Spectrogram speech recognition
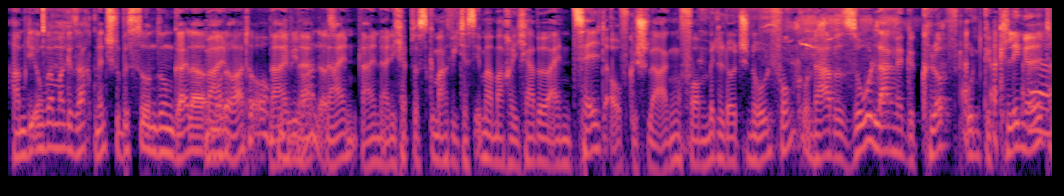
Haben die irgendwann mal gesagt, Mensch, Mensch, du bist so, ein- so ein geiler Moderator auch? Nein, nee, wie nein, war das? nein, nein, nein. Ich habe das gemacht, wie ich das immer mache. Ich habe ein Zelt aufgeschlagen vom Mitteldeutschen Rundfunk und habe so lange geklopft und geklingelt,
